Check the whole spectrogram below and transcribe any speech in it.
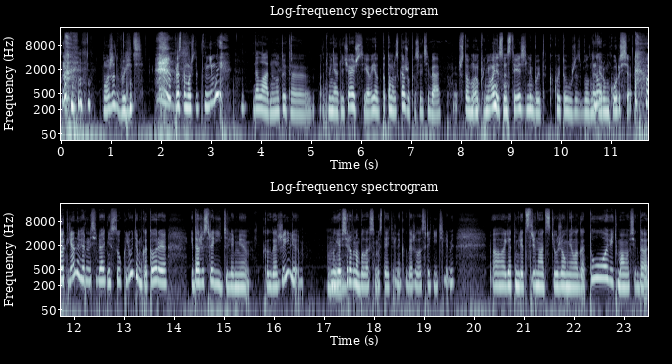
Может быть. Просто, может, это не мы. Да ладно, ну ты-то от меня отличаешься. Я, я потом расскажу после тебя, что в моем понимании самостоятельный быт. Какой-то ужас был на ну, первом курсе. Вот я, наверное, себя отнесу к людям, которые и даже с родителями, когда жили, mm-hmm. ну, я все равно была самостоятельной, когда жила с родителями. А, я там лет с 13 уже умела готовить, мама всегда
